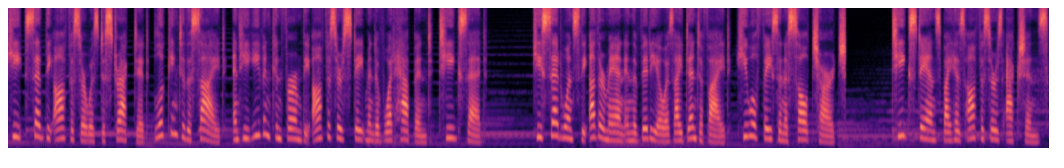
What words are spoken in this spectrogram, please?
He said the officer was distracted, looking to the side, and he even confirmed the officer's statement of what happened, Teague said. He said once the other man in the video is identified, he will face an assault charge. Teague stands by his officer's actions.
